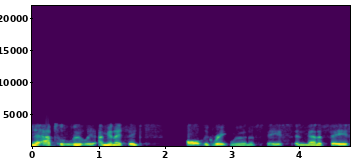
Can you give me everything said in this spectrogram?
Yeah, absolutely. I mean, I think all the great women of faith and men of faith,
